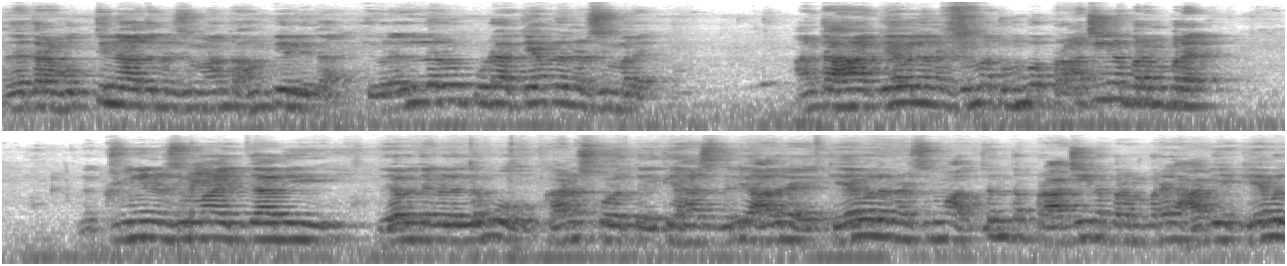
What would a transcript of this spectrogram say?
ಅದೇ ಥರ ಮುಕ್ತಿನಾಥ ನರಸಿಂಹ ಅಂತ ಹಂಪಿಯಲ್ಲಿದ್ದಾರೆ. ಇವರೆಲ್ಲರೂ ಕೂಡ ಕೇವಲ ನರಸಿಂಹರೇ. ಅಂತಹ ಕೇವಲ ನರಸಿಂಹ ತುಂಬ ಪ್ರಾಚೀನ ಪರಂಪರೆ. ಲಕ್ಷ್ಮೀ ನರಸಿಂಹ ಇತ್ಯಾದಿ ದೇವತೆಗಳೆಲ್ಲವೂ ಕಾಣಿಸ್ಕೊಳ್ಳುತ್ತೆ ಇತಿಹಾಸದಲ್ಲಿ. ಆದರೆ ಕೇವಲ ನರಸಿಂಹ ಅತ್ಯಂತ ಪ್ರಾಚೀನ ಪರಂಪರೆ, ಹಾಗೆಯೇ ಕೇವಲ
